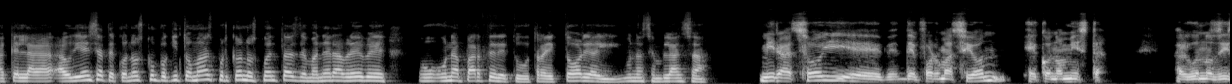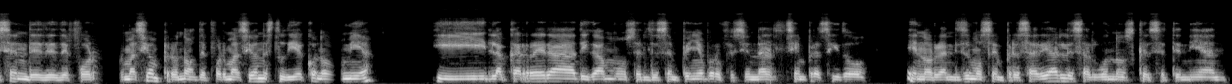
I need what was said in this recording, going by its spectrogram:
a que la audiencia te conozca un poquito más, ¿por qué nos cuentas de manera breve una parte de tu trayectoria y una semblanza? Mira, soy eh, de formación economista. Algunos dicen de, de, de, formación, pero no, de formación estudié economía y la carrera, digamos, el desempeño profesional siempre ha sido en organismos empresariales, algunos que se tenían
